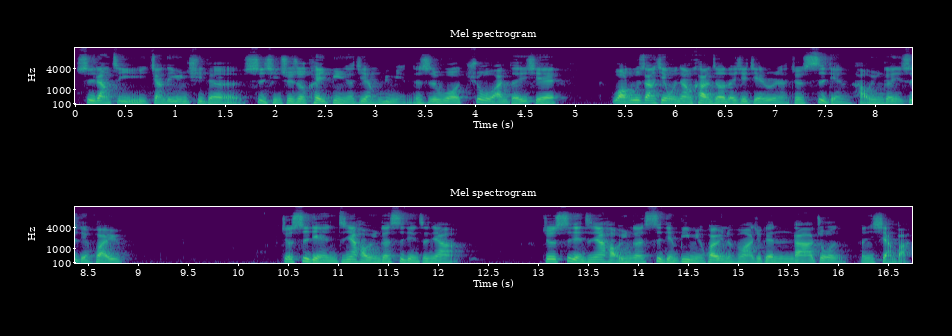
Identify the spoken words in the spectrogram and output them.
是让自己降低运气的事情，所以说可以避免的尽量避免。这是我做完的一些网络上一些文章看完之后的一些结论啊，就是四点好运跟四点坏运。就四点增加好运跟四点增加，就是四点增加好运跟四点避免坏运的方法，就跟大家做分享吧。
